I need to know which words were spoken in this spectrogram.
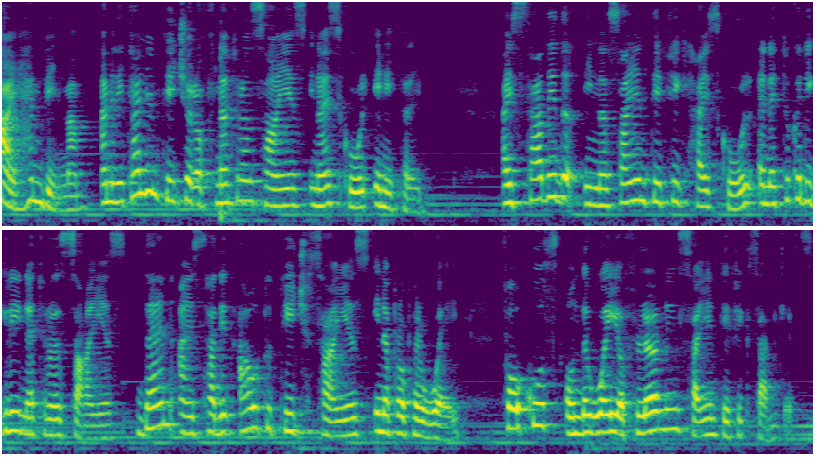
Hi, I'm Vilma. I'm an Italian teacher of natural science in high school in Italy. I studied in a scientific high school and I took a degree in natural science. Then I studied how to teach science in a proper way, focus on the way of learning scientific subjects.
